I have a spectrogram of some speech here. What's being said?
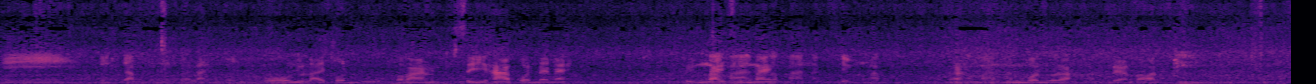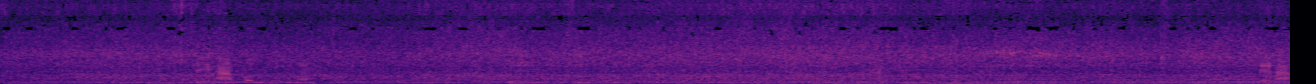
ที่โดนจับตรงนี้ก็หลายคนโอ้อยู่หลายคนอยู่ประมาณสี่ห้าคนได้ไหมถึงไหมถึงไหมประมาณนั้นถึงครับนะขึ้นบนก็ละแดดร้อนสี่ห้าคนถึงไหมเดี๋ยวนะ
